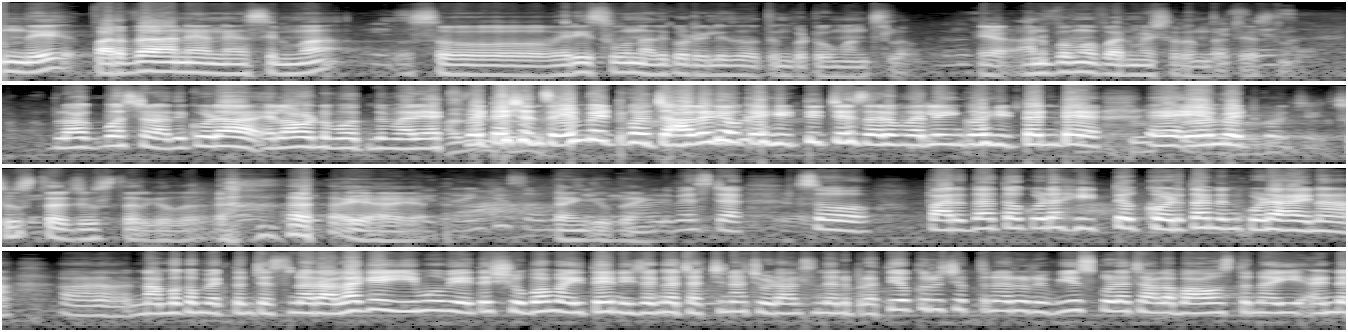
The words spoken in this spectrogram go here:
ఉంది. పర్దా అనే అనే సినిమా. సో వెరీ సూన్ అది కూడా రిలీజ్ అవుతుంది ఇంకో టూ మంత్స్లో అనుపమ పరమేశ్వరంతో చేస్తున్నా. బ్లాక్ బస్టర్ అది కూడా ఎలా ఉండబోతుంది మరి? ఎక్స్పెక్టేషన్స్ ఏం పెట్టుకోవచ్చు? ఆల్రెడీ ఒక హిట్ ఇచ్చేసారు మళ్ళీ ఇంకో హిట్ అంటే ఏ- పెట్టుకోవచ్చు? చూస్తారు చూస్తారు కదా. థ్యాంక్ యూ బెస్ట్ సో పరదాతో కూడా హిట్ కొడతానని కూడా ఆయన నమ్మకం వ్యక్తం చేస్తున్నారు. అలాగే ఈ మూవీ అయితే శుభం అయితే నిజంగా చచ్చినా చూడాల్సిందని ప్రతి ఒక్కరు చెప్తున్నారు. రివ్యూస్ కూడా చాలా బాగా వస్తున్నాయి. అండ్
